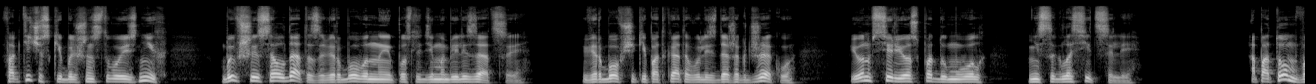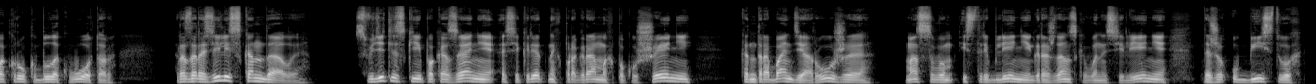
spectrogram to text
Фактически большинство из них – бывшие солдаты, завербованные после демобилизации. Вербовщики подкатывались даже к Джеку, и он всерьез подумывал, не согласиться ли. А потом вокруг Блэквотер разразились скандалы. Свидетельские показания о секретных программах покушений, контрабанде оружия, массовом истреблении гражданского населения, даже убийствах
